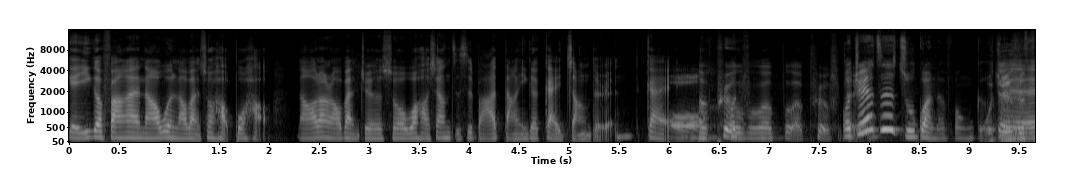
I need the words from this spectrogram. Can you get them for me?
给一个方案，然后问老板说好不好，然后让老板觉得说我好像只是把他当一个盖章的人，盖 approve 或不 approve。我觉得这是主管的风格，我觉得是风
